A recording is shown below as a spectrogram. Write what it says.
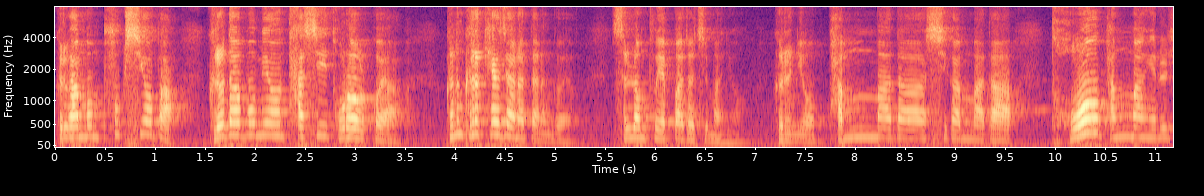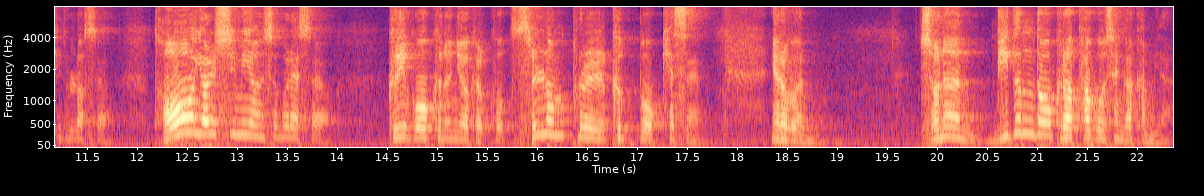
그리고 한번 푹 쉬어봐. 그러다 보면 다시 돌아올 거야. 그는 그렇게 하지 않았다는 거예요. 슬럼프에 빠졌지만요. 그는요 밤마다 시간마다 더 방망이를 휘둘렀어요. 더 열심히 연습을 했어요. 그리고 그는요 결국 슬럼프를 극복했어요. 여러분, 저는 믿음도 그렇다고 생각합니다.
